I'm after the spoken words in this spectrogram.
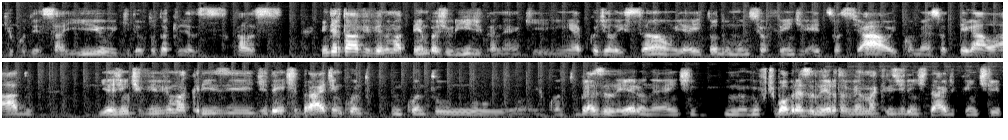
que o Kudê saiu e que deu todas aquelas, aquelas... O Inter estava vivendo uma pemba jurídica, né, que em época de eleição, e aí todo mundo se ofende em rede social e começa a pegar lado, e a gente vive uma crise de identidade enquanto, enquanto, enquanto brasileiro, né, a gente, no, futebol brasileiro está vivendo uma crise de identidade, porque a gente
